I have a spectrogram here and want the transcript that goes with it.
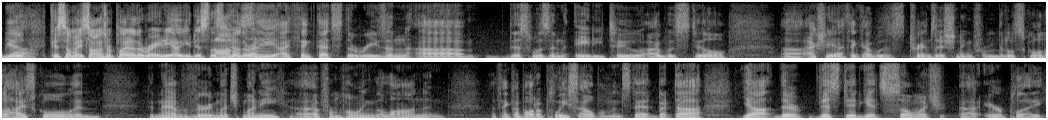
Yeah. Because so many songs were played on the radio. You just listened to the radio. Honestly, I think that's the reason. Um, this was in '82. I was still, uh, actually, I think I was transitioning from middle school to high school and didn't have very much money uh, from mowing the lawn, and I think I bought a Police album instead. But uh, yeah, there. This did get so much uh, airplay.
